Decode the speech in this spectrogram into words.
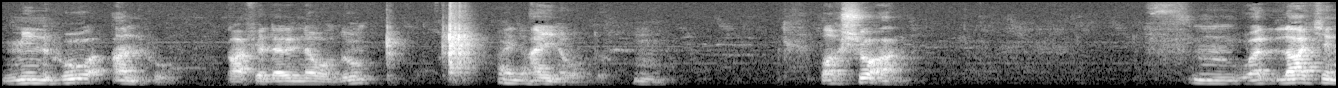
minhu anhu. Kafiyelerin ne oldu? Aynen. Aynı oldu. Hı. Bak şu an ولكن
